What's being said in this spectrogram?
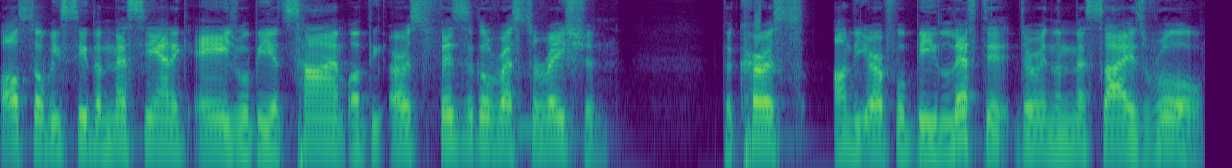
Also, we see the messianic age will be a time of the earth's physical restoration. The curse on the earth will be lifted during the Messiah's rule,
